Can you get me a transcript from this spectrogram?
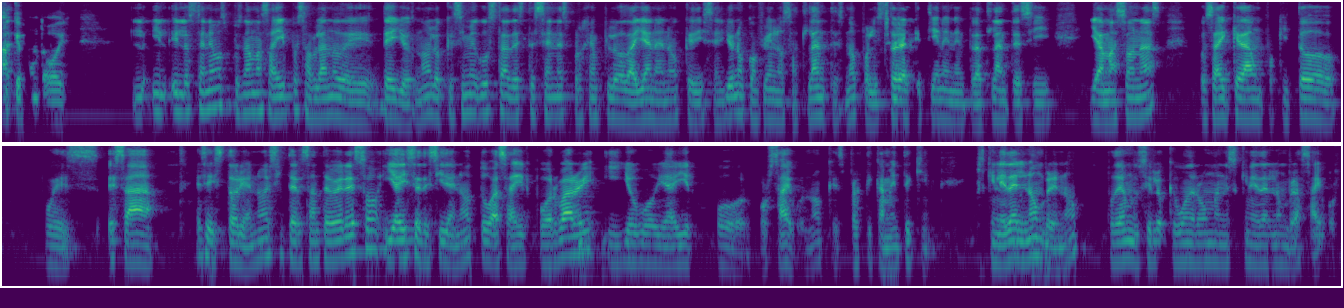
a, qué, punto voy. Y, los tenemos pues nada más ahí pues hablando de, ellos, ¿no? Lo que sí me gusta de esta escena es, por ejemplo, Diana, ¿no? Que dice, yo no confío en los Atlantes, ¿no? Por la historia que tienen entre Atlantes y, Amazonas, pues ahí queda un poquito, pues, esa, esa historia, ¿no? Es interesante ver eso y ahí se decide, ¿no? Tú vas a ir por Barry y yo voy a ir por, por Cyborg, ¿no? Que es prácticamente quien, pues, quien le da el nombre, ¿no? Podríamos decirlo que Wonder Woman es quien le da el nombre a Cyborg.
